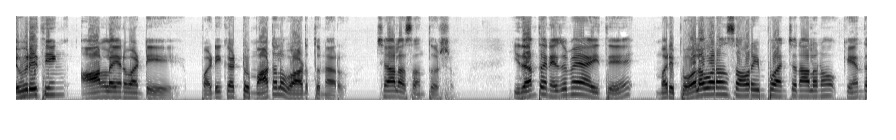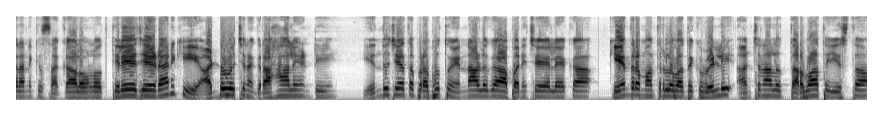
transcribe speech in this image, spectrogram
ఎవ్రీథింగ్ ఆన్లైన్ వంటి పడికట్టు మాటలు వాడుతున్నారు. చాలా సంతోషం. ఇదంతా నిజమే అయితే మరి పోలవరం సవరింపు అంచనాలను కేంద్రానికి సకాలంలో తెలియజేయడానికి అడ్డు వచ్చిన గ్రహాలేంటి? ఎందుచేత ప్రభుత్వం ఎన్నాళ్ళుగా ఆ పని చేయలేక కేంద్ర మంత్రుల వద్దకు వెళ్ళి అంచనాలు తర్వాత ఇస్తాం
